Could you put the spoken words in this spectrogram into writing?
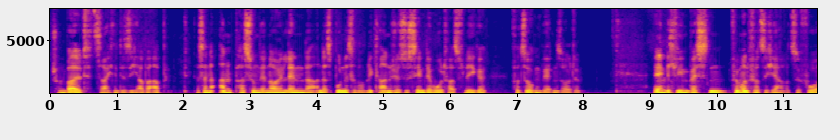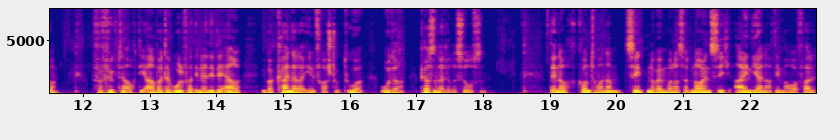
Schon bald zeichnete sich aber ab, dass eine Anpassung der neuen Länder an das bundesrepublikanische System der Wohlfahrtspflege vollzogen werden sollte. Ähnlich wie im Westen 45 Jahre zuvor verfügte auch die Arbeiterwohlfahrt in der DDR über keinerlei Infrastruktur oder personelle Ressourcen. Dennoch konnte man am 10. November 1990, ein Jahr nach dem Mauerfall,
